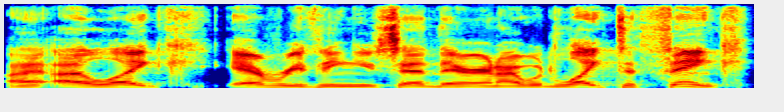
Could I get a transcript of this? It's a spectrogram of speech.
I, I like everything you said there, and I would like to think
